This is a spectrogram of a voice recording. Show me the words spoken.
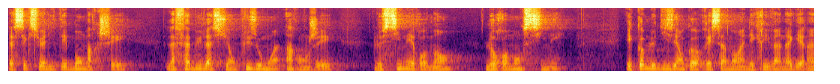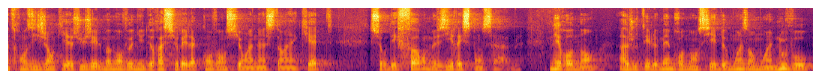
la sexualité bon marché, la fabulation plus ou moins arrangée, le ciné-roman, le roman ciné. Et comme le disait encore récemment un écrivain naguère intransigeant qui a jugé le moment venu de rassurer la Convention un instant inquiète sur des formes irresponsables, mes romans ajouté le même romancier de moins en moins nouveau,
